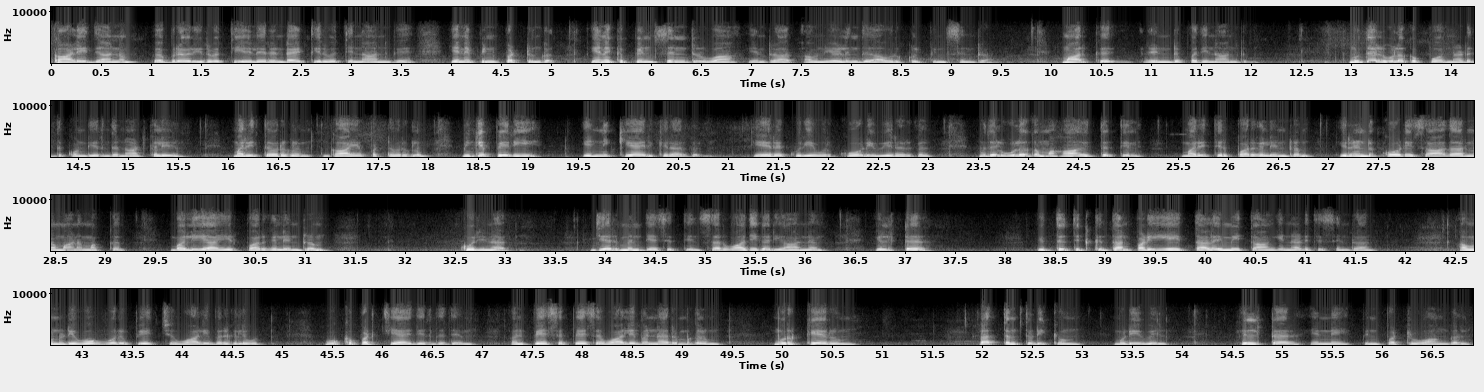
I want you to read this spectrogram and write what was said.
காலை தியானம் பிப்ரவரி இருபத்தி ஏழு ரெண்டாயிரத்தி இருபத்தி நான்கு. என்னை பின்பற்றுங்கள். எனக்கு பின் சென்று வா என்றார். அவன் எழுந்து அவருக்குள் பின் சென்றான். மார்க்கு ரெண்டு பதினான்கு. முதல் உலகப் போர் நடந்து கொண்டிருந்த நாட்களில் மறித்தவர்களும் காயப்பட்டவர்களும் மிக பெரிய எண்ணிக்கையா இருக்கிறார்கள் ஏறக்குரிய ஒரு கோடி வீரர்கள் முதல் உலக மகா யுத்தத்தில் மறித்திருப்பார்கள் என்றும் இரண்டு கோடி சாதாரணமான மக்கள் பலியாயிருப்பார்கள் என்றும் கூறினார். ஜெர்மன் தேசத்தின் சர்வாதிகாரியான இல்டர் யுத்தத்திற்கு தான் படையை தலைமை தாங்கி நடத்தி சென்றான் அவனுடைய ஒவ்வொரு பேச்சும் வாலிபர்களை ஊக்கப்படுத்தியாக இருந்தது அவன் பேச பேச வாலிபன் நரம்புகள் முறுக்கேறும். ரத்தம் துடிக்கும் முடிவில் ஹில்டர் என்னை பின்பற்றுவாங்கள்.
